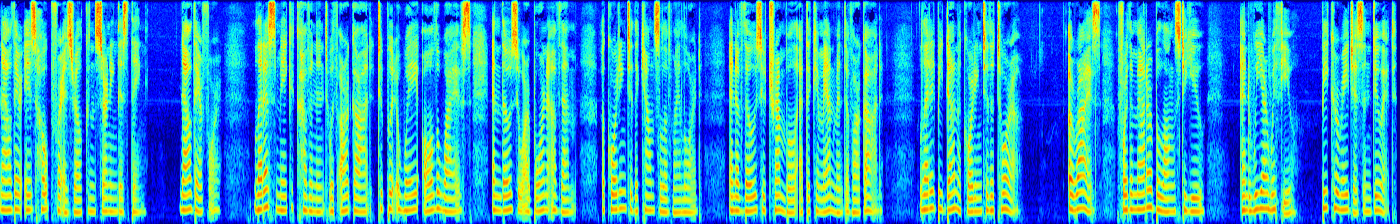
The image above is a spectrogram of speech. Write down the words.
now there is hope for Israel concerning this thing. Now therefore, let us make a covenant with our God to put away all the wives and those who are born of them, according to the counsel of my Lord and of those who tremble at the commandment of our God. Let it be done according to the Torah. Arise, for the matter belongs to you, and we are with you. Be courageous and do it.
